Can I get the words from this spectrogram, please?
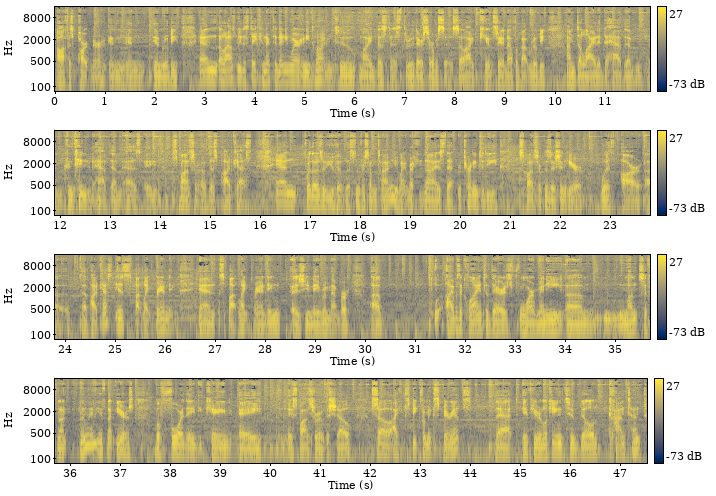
office partner in, in, in Ruby and allows me to stay connected anywhere, anytime to my business through their services. So I can't say enough about Ruby. I'm delighted to have them and continue to have them as a sponsor of this podcast. And for those of you who have listened for some time, you might recognize that returning to the sponsor position here with our uh, uh, podcast is Spotlight Branding. And Spotlight Branding, as you may remember, uh, I was a client of theirs for many um, months, if not maybe if not years, before they became a a sponsor of the show. So I speak from experience that if you're looking to build content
